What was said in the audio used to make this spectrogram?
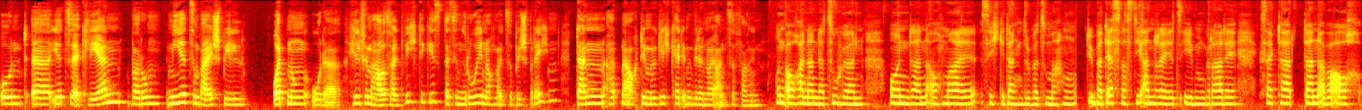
und äh, ihr zu erklären, warum mir zum Beispiel Ordnung oder Hilfe im Haushalt wichtig ist, das in Ruhe nochmal zu besprechen, dann hat man auch die Möglichkeit, immer wieder neu anzufangen. Und auch einander zuhören und dann auch mal sich Gedanken darüber zu machen, über das, was die andere jetzt eben gerade gesagt hat, dann aber auch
